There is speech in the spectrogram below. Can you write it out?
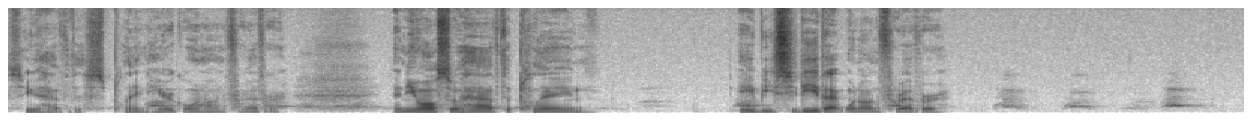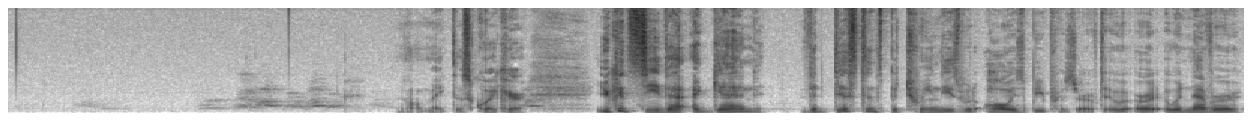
so you have this plane here going on forever, and you also have the plane ABCD that went on forever. I'll make this quick here. You could see that again, the distance between these would always be preserved, it, or it would never,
